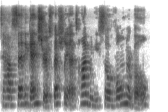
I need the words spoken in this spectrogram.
to have said against you, especially at a time when you're so vulnerable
